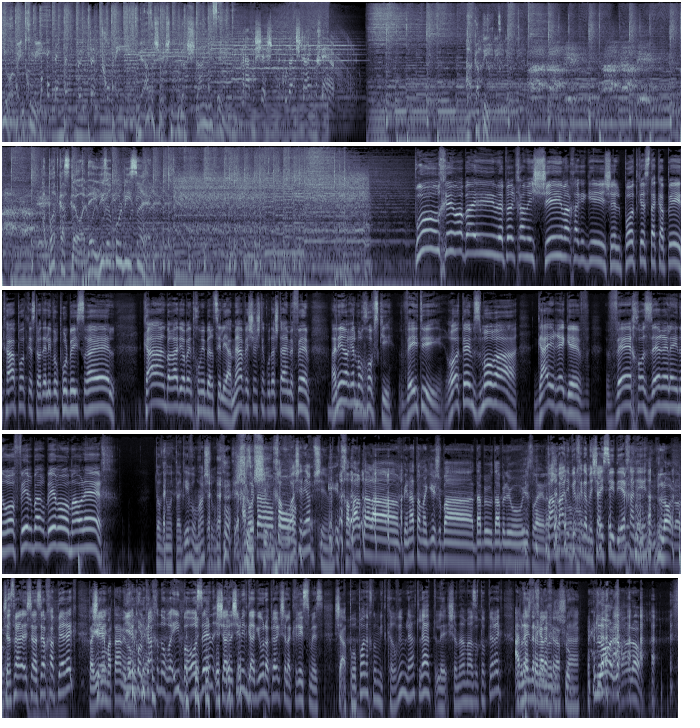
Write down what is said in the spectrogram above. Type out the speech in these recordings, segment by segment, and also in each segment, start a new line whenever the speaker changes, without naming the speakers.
הרדיו הבינתחומי.
בינתחומי.
106.2 FM.
106.2 FM.
הכפית. הפודקאסט לאוהדי ליברפול בישראל.
ברוכים הבאים לפרק 50 החגיגי של פודקאסט הכפית, הפודקאסט לאוהדי ליברפול בישראל. כאן ברדיו הבינתחומי בהרצליה, 106.2 FM. אני אריאל מורחובסקי, ואיתי רותם זמורה, גיא רגב, וחוזר אלינו אופיר ברבירו, מה הולך? טוב, נו, תגיבו משהו. חבורה של יפשים.
התחברת לפינת המגיש ב-WW ישראל.
פעם הבאה אני מביא לך גם את שי סידי, איך אני?
לא, לא, לא.
שעשה- שיעשה לך פרק,
אני לא
שיהיה כל. כך נוראי באוזן, שאנשים יתגעגעו לפרק של ה Christmas. שאפרופו, אנחנו מתקרבים לאט לאט לשנה מאז אותו פרק, אולי נדחה לכם. הפתעה.
לא, לא, לא.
